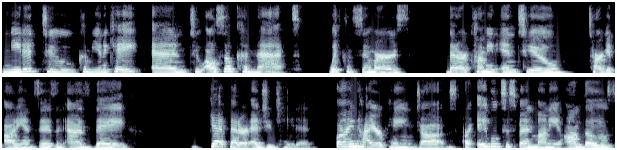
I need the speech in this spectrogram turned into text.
needed to communicate and to also connect with consumers that are coming into target audiences and as they get better educated, find higher paying jobs, are able to spend money on those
